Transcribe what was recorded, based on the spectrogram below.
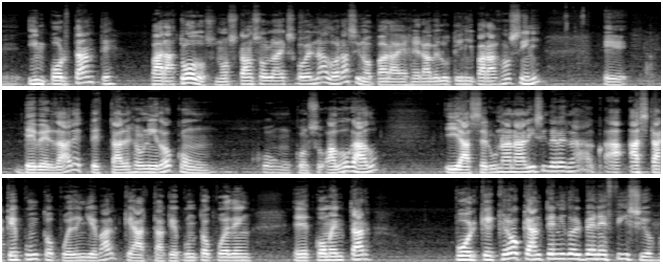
eh, importante para todos, no tan solo la exgobernadora, sino para Herrera Bellutini y para Rossini, eh, de verdad este, estar reunido con, con, su abogado y hacer un análisis de verdad hasta qué punto pueden llevar, que hasta qué punto pueden eh, comentar, porque creo que han tenido el beneficio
